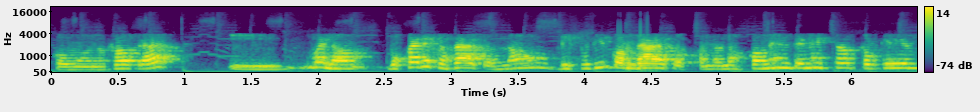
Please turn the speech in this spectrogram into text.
como nosotras y bueno, buscar esos datos, ¿no? Discutir con datos cuando nos comenten esto, porque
